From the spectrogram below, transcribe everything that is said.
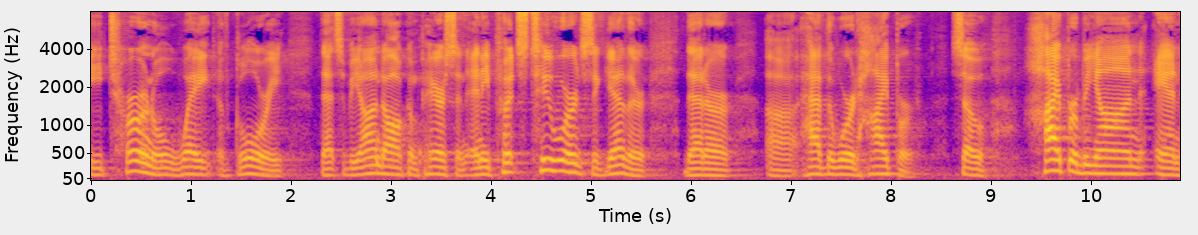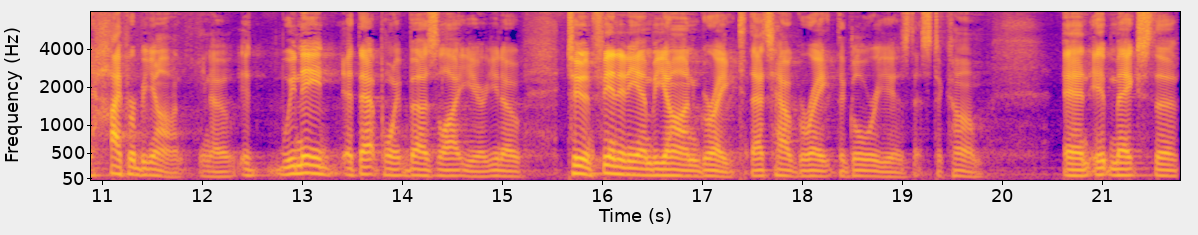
eternal weight of glory that's beyond all comparison. And he puts two words together that are uh, have the word hyper. So hyper beyond and hyper beyond. You know, it, we need at that point Buzz Lightyear. You know, to infinity and beyond great. That's how great the glory is that's to come. And it makes the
